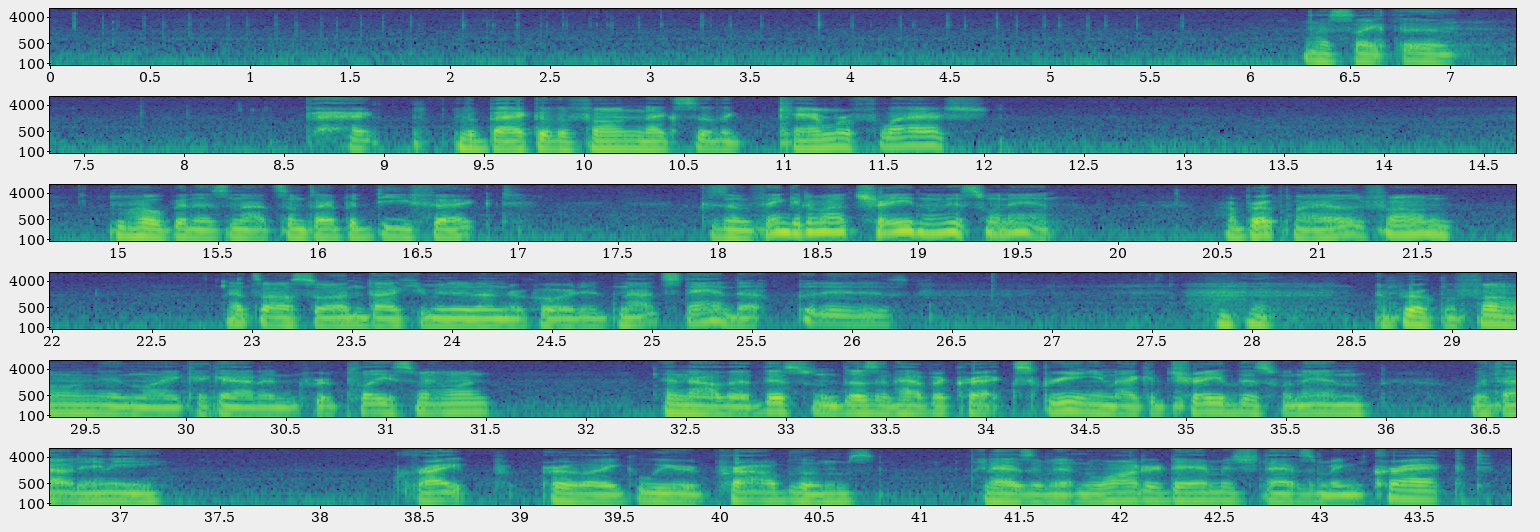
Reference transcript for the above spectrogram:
That's like the back the back of the phone next to the camera flash. I'm hoping it's not some type of defect. Cause I'm thinking about trading this one in. I broke my other phone. That's also undocumented, unrecorded. Not stand up, but it is. I broke my phone and like I got a replacement one. And now that this one doesn't have a cracked screen, I could trade this one in without any gripe or like weird problems. It hasn't been water damaged, it hasn't been cracked.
